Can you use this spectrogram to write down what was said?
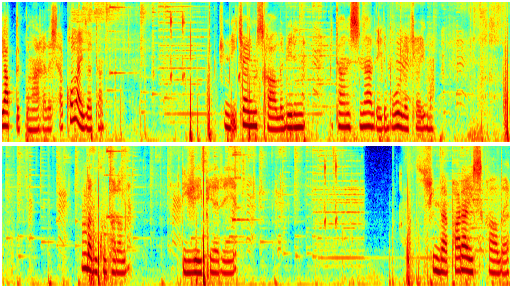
Yaptık bunu arkadaşlar. Kolay zaten. Şimdi iki ayımız kaldı. Birin bir tanesi neredeydi? Buradaki ayıma. Bunu da bir kurtaralım. DJ Pierre'yi. Şimdi parayısı kaldı.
